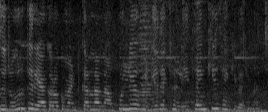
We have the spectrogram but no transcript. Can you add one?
ਜ਼ਰੂਰ ਕਰਿਆ ਕਰੋ ਕਮੈਂਟ ਕਰਨਾ ਨਾ ਭੁੱਲਿਓ। ਵੀਡੀਓ ਦੇਖਣ ਲਈ thank you thank you very much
